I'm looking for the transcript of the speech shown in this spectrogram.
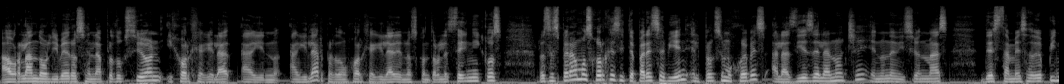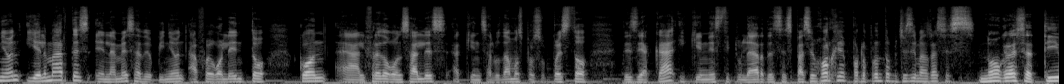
a Orlando Oliveros en la producción y Jorge Aguilar, perdón, Jorge Aguilar en los controles técnicos. Los esperamos, Jorge, si te parece bien, el próximo jueves a las 10 de la noche en una edición más de esta Mesa de Opinión y el martes en la Mesa de Opinión a Fuego Lento con Alfredo González, a quien saludamos, por supuesto, desde acá y quien es titular de este espacio. Jorge, por lo pronto, muchísimas gracias. No, gracias a ti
